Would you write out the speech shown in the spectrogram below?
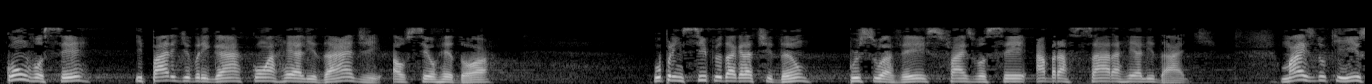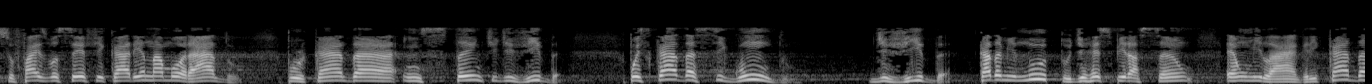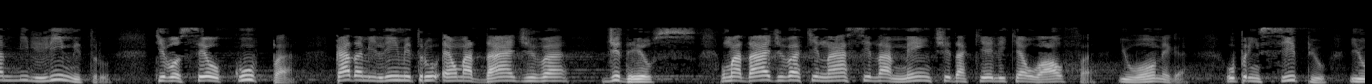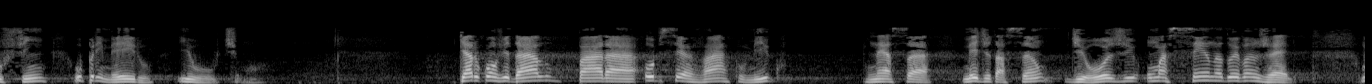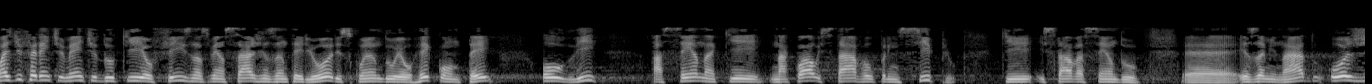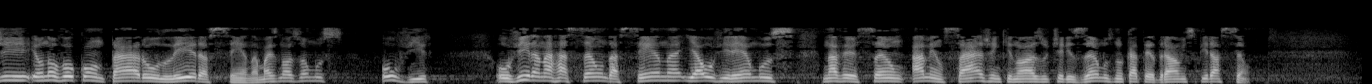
com você e pare de brigar com a realidade ao seu redor. O princípio da gratidão, por sua vez, faz você abraçar a realidade. Mais do que isso, faz você ficar enamorado por cada instante de vida, pois cada segundo de vida. Cada minuto de respiração é um milagre. E cada milímetro que você ocupa, cada milímetro é uma dádiva de Deus. Uma dádiva que nasce na mente daquele que é o Alfa e o Ômega, o princípio e o fim, o primeiro e o último. Quero convidá-lo para observar comigo nessa meditação de hoje uma cena do Evangelho. Mas, diferentemente do que eu fiz nas mensagens anteriores, quando eu recontei ou li a cena que, na qual estava o princípio que estava sendo é, examinado, hoje eu não vou contar ou ler a cena, mas nós vamos ouvir ouvir a narração da cena e a ouviremos na versão A Mensagem que nós utilizamos no Catedral Inspiração.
